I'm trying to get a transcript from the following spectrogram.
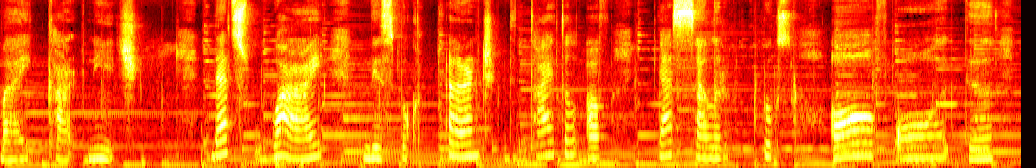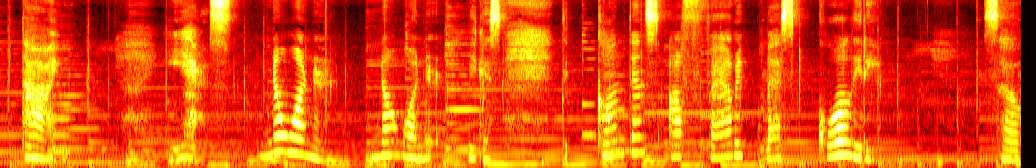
by Carnegie. That's why this book earned the title of bestseller books of all the time. Yes, no wonder, no wonder, because the contents are very best quality. So,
